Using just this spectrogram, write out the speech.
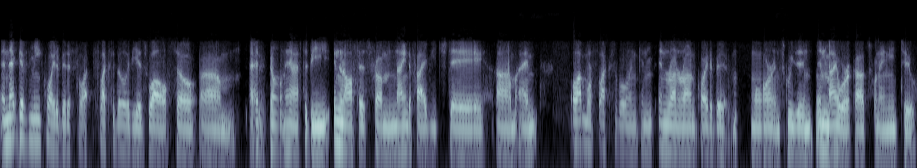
and that gives me quite a bit of flexibility as well. So um, I don't have to be in an office from nine to five each day. Um, I'm a lot more flexible and can and run around quite a bit more and squeeze in in my workouts when I need to.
